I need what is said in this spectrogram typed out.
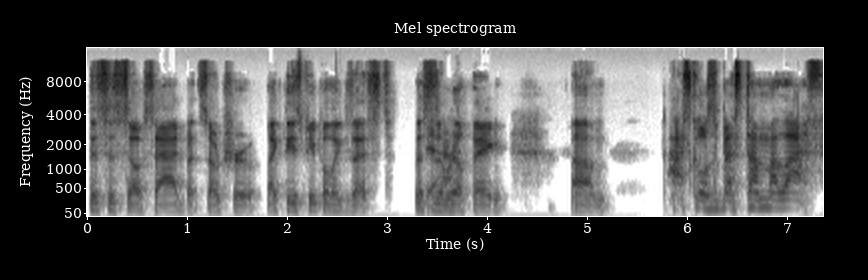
this is so sad, but so true. Like these people exist. This yeah. is a real thing. Um, high school is the best time of my life.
